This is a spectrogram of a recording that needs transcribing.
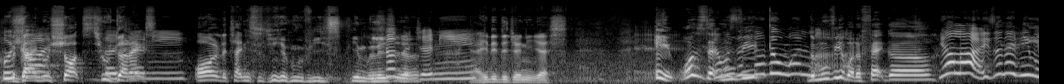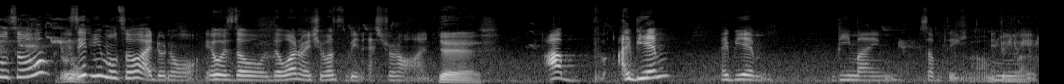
Who the guy who shot who directs Journey. all the Chinese New Year movies in He Malaysia. shot The Journey. Yeah, he did the journey. Yes. Hey, what's that There was movie? another one The lah. movie about the fat girl. Yeah lah, isn't that him also? Is know. it him also? I don't know. It was the the one where she wants to be an astronaut. Yes. Ah, IBM, IBM, be mine something. Something anyway.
